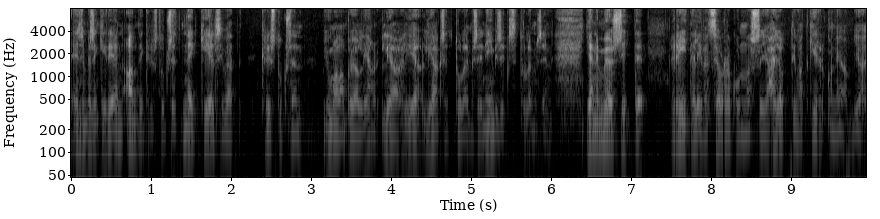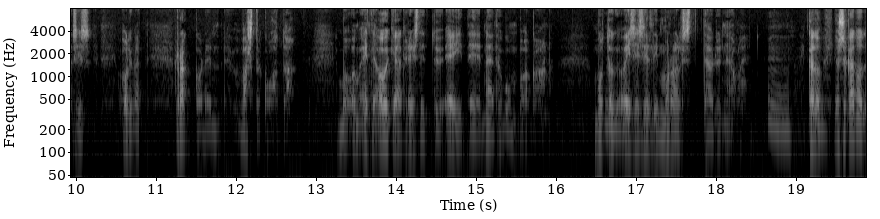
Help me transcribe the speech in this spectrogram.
ensimmäisen kirjan antikristukset, ne kielsivät Kristuksen Jumalan pojan liha, liha, liha, lihakset tulemisen, ihmiseksi tulemisen. Ja ne myös sitten riitelivät seurakunnassa ja hajottivat kirkon ja, ja siis olivat rakkauden vastakohta. Että oikea kristitty ei tee näitä kumpaakaan, mutta mm. ei se silti moraalisesti täydellinen ole. Mm. Kato, mm. jos sä katsot,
